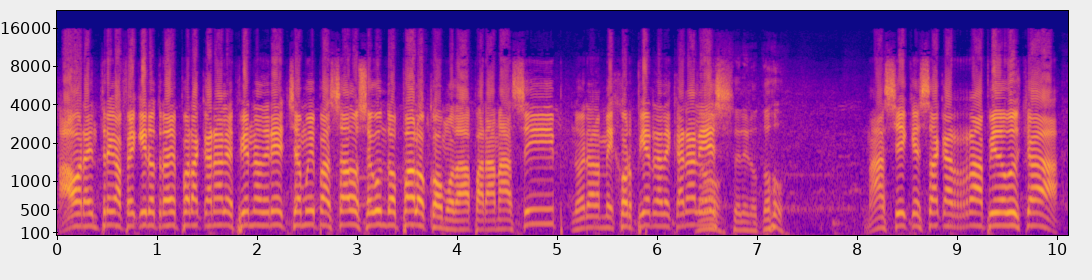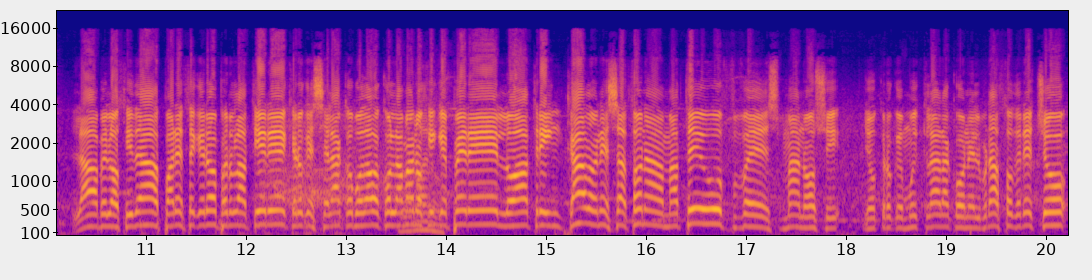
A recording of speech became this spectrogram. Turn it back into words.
Ahora entrega Fekir otra vez para Canales, pierna derecha, muy pasado, segundo palo, cómoda para Masip. No era la mejor pierna de Canales. se le notó. Masip que saca rápido, busca la velocidad, parece que no, pero la tiene. Creo que se la ha acomodado con la mano. Quique Pérez, lo ha trincado en esa zona. Mateo, pues mano, sí. Yo creo que muy clara con el brazo derecho.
